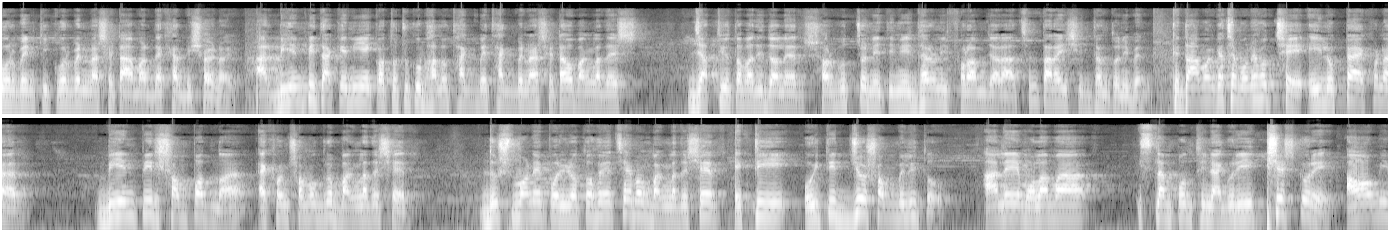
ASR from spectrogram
করবেন কি করবেন না সেটা আমার দেখার বিষয় নয়। আর বিএনপি তাকে নিয়ে কতটুকু ভালো থাকবে থাকবে না সেটাও বাংলাদেশ জাতীয়তাবাদী দলের সর্বোচ্চ নীতি নির্ধারণী ফোরাম যারা আছেন, তারাই সিদ্ধান্ত নেবেন। কিন্তু আমার কাছে মনে হচ্ছে এই লোকটা এখন আর বিএনপির সম্পদ না এখন সমগ্র বাংলাদেশের দুশ্মনে পরিণত হয়েছে এবং বাংলাদেশের একটি ঐতিহ্য সম্মিলিত আলে মোলামা ইসলামপন্থী নাগরিক, বিশেষ করে আওয়ামী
